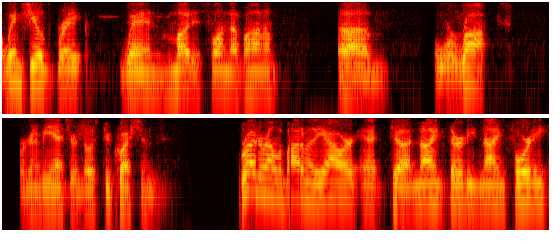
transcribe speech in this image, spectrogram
windshields break when mud is slung up on them um, or rocks? We're going to be answering those two questions right around the bottom of the hour at uh, 9.30, 9.40.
